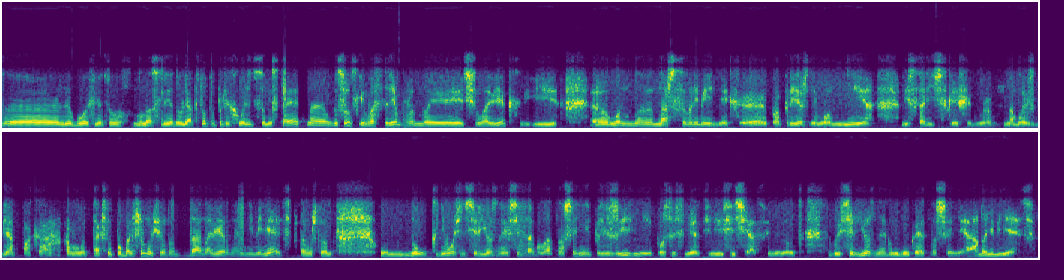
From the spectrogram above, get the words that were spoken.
э, любовь эту унаследовали, а кто-то приходит самостоятельно. Высоцкий востребованный человек, и э, он э, наш современник по-прежнему, он не историческая фигура, на мой взгляд, пока. Вот. Так что, по большому счету, да, наверное, не меняется, потому что он, он ну, к нему очень серьезное всегда было отношение и при жизни, и после смерти, и сейчас. Именно вот серьезное, глубокое отношение. Оно не меняется.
